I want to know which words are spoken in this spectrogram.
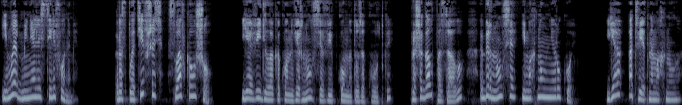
и мы обменялись телефонами. Расплатившись, Славка ушел. Я видела, как он вернулся в вип-комнату за курткой, прошагал по залу, обернулся и махнул мне рукой. Я ответно махнула.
